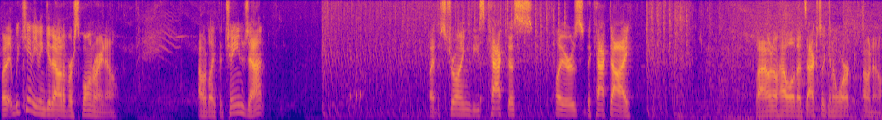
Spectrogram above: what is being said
But we can't even get out of our spawn right now. I would like to change that by destroying these cactus players, the cacti. But I don't know how well that's actually gonna work. Oh no.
